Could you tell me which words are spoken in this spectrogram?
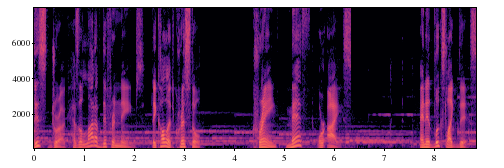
This drug has a lot of different names. They call it crystal, crank, meth, or ice. And it looks like this.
